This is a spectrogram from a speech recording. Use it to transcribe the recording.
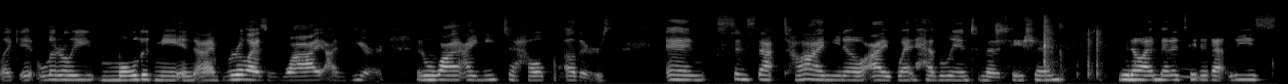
Like it literally molded me, and I realized why I'm here and why I need to help others and since that time you know i went heavily into meditation you know i meditated at least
